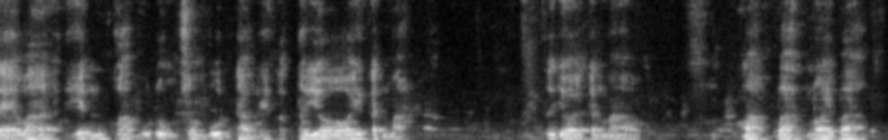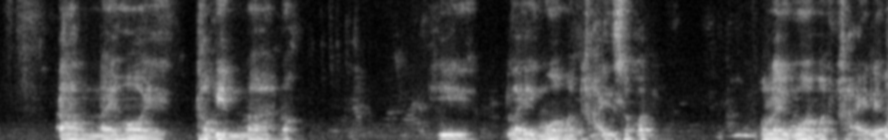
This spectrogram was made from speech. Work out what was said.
แต่ว่าเห็นความอุดมสมบูรณ์ทางนี้ก็ทยอยกันมาทยอยกันมามากบ้างน้อยบ้าง ตามนายห้อยทวินมาเนาะที่ไหลง่วมาขายสักคนพอไหลง่วมาขายแล้ว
